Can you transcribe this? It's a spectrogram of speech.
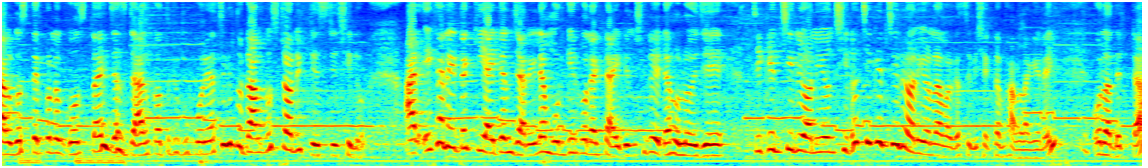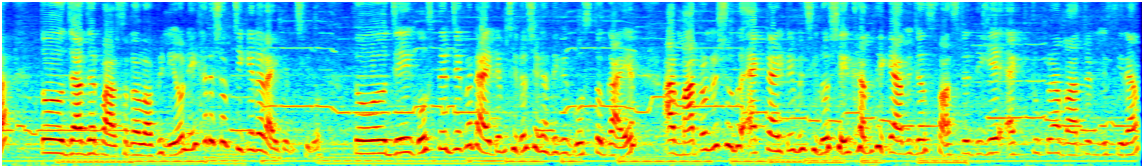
ডাল গোস্তের কোনো গোস্ত নাই জাস্ট ডাল কতটুকু পড়ে আছে কিন্তু ডাল গোস্তটা অনেক টেস্টি ছিল। আর এখানে এটা কি আইটেম জানি না, মুরগির কোনো একটা আইটেম ছিল, এটা হলো ওই যে চিকেন চিলি অনিয়ন ছিল। চিকেন চিলি অনিয়ন আমার কাছে বেশি একটা ভালো লাগে নাই ওনাদেরটা। তো যার যার পার্সোনাল অপিনিয়ন এখানে সব চিকেনের আইটেম ছিল। তো যে গোস্তের যে কটা আইটেম ছিল, সেখান থেকে গোস্ত গায়েব। আর মাটনের শুধু একটা আইটেমই ছিল সেখান থেকে আমি জাস্ট ফার্স্টের দিকে এক টুকরা মাটন নিছিলাম।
